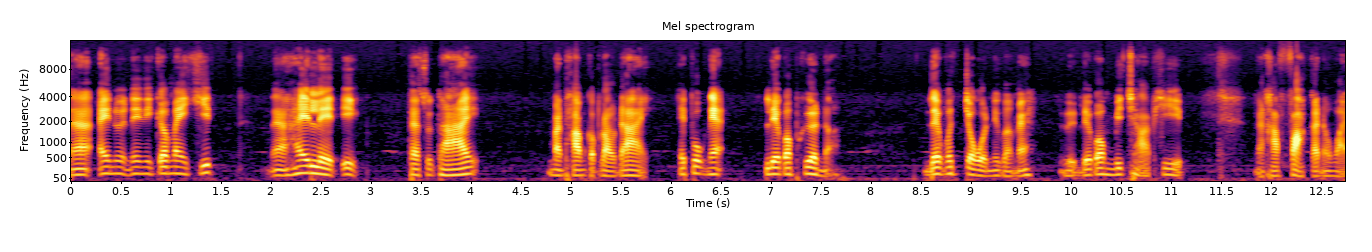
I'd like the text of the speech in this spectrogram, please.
นะไอ้นู่นไอ้นี่ก็ไม่คิดนะให้เลทอีก แต่สุดท้ายมันทำกับเราได้ไอ้พวกเนี้ยเรียกว่าเพื่อนเหรอเรียกว่าโจรดีกว่าไหมหรือเรียกว่ามิจฉาชีพนะครับฝากกันเอาไว้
